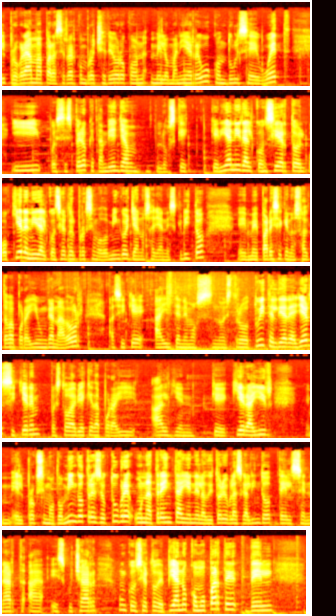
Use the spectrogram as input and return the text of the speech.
del programa para cerrar con broche de oro con Melomanía RU, con Dulce Wet. Y pues espero que también ya los que querían ir al concierto o quieren ir al concierto el próximo domingo ya nos hayan escrito. Eh, me parece que nos faltaba por ahí un ganador. Así que ahí tenemos nuestro tweet el día de ayer. Si quieren, pues todavía queda por ahí alguien que quiera ir el próximo domingo 3 de octubre, 1.30 y en el Auditorio Blas Galindo del CENART a escuchar un concierto de piano como parte del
